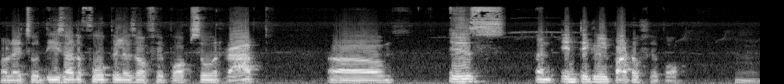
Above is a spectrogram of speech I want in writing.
All right, so these are the four pillars of hip hop. So rap um, is an integral part of hip hop. Hmm.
